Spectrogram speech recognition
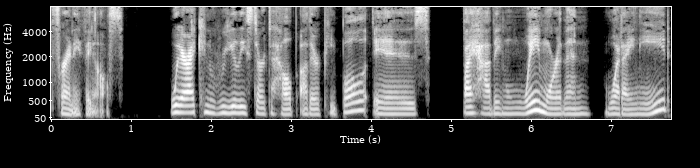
for anything else where I can really start to help other people is by having way more than what I need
